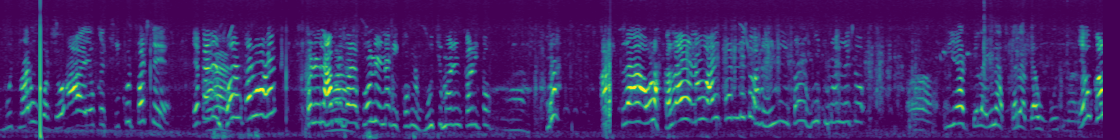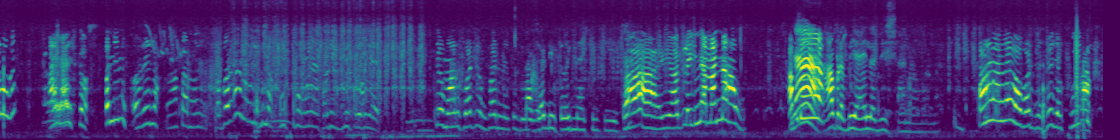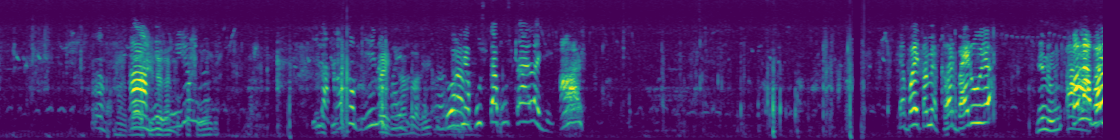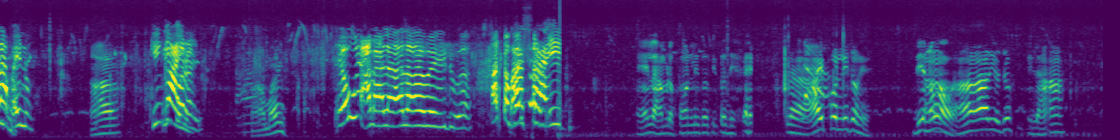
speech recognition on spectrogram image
બૂચ મારવું પડશે હા. એવું કઈ શીખવું જ પડશે. એક. ફોન કરવો હે. પણ એટલે આપણે પાસે ફોન નથી. કોકને બૂચ મારીને કરી તો. આટલા ઓલા કલાએ નવો આઈફોન લીધો અને એની પાસે બૂચ મારી લેતો યાર પેલા એના ઘરે જાવું બૂચ મારે. એવું કરું હે? હાલ હાલ તો પણ એનું કરેલા કાંટા મને ખબર છે ને પેલા કૂતરો મને પડી ગયો તો હવે તે મારું પાટલું ફાડી નાખ્યું તાર હતું. ગાડી તોડી નાખી હતી. હા એટલે એના માર ના આવું ના, આપણે બે હાલ્યા જઈશું આના માના. પાણા લેવા પડશે જોજો કુઈ હા. પૂછતા પૂછતા. એ ભાઈ તમે ઘર કીનું ભલા ભાઈનું? હા. એવું? હાલા હાલા હાલા હવે આ તો ઈ એટલે હમણે ફોન લીધો તી તો દેખાય. એટલે આઈફોન લીધો હે દે નો આવે. હા આ રહ્યો જો. એટલે હા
